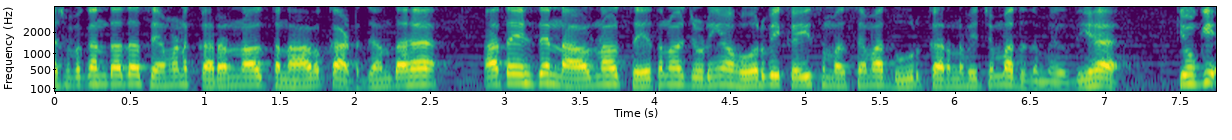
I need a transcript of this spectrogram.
ਅਸ਼ਵਗੰਧਾ ਦਾ ਸੇਵਨ ਕਰਨ ਨਾਲ ਤਣਾਅ ਘਟ ਜਾਂਦਾ ਹੈ ਅਤੇ ਇਸ ਦੇ ਨਾਲ-ਨਾਲ ਸਿਹਤ ਨਾਲ ਜੁੜੀਆਂ ਹੋਰ ਵੀ ਕਈ ਸਮੱਸਿਆਵਾਂ ਦੂਰ ਕਰਨ ਵਿੱਚ ਮਦਦ ਮਿਲਦੀ ਹੈ, ਕਿਉਂਕਿ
